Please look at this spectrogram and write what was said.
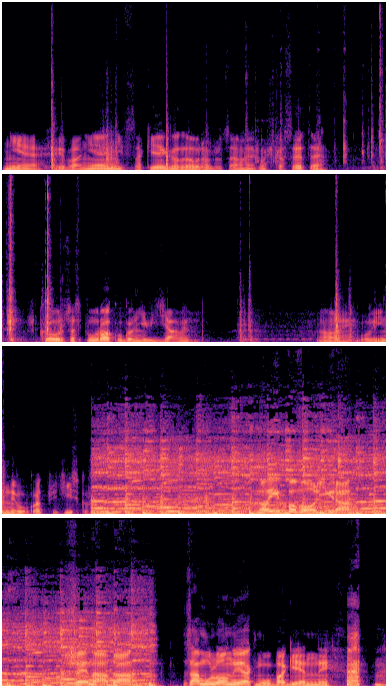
nie? Chyba nie, nic takiego. Dobra, wrzucamy jakąś kasetę. Kurczę, z pół roku go nie widziałem. Oj, inny układ przycisków. No i powoli gra. Żenada. Zamulony jak muł bagienny.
